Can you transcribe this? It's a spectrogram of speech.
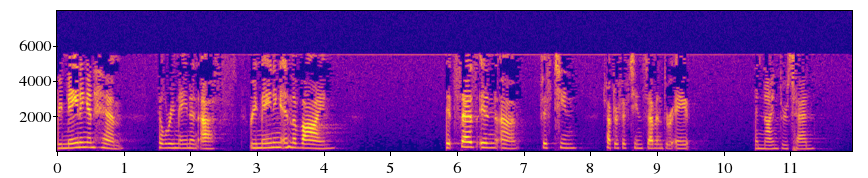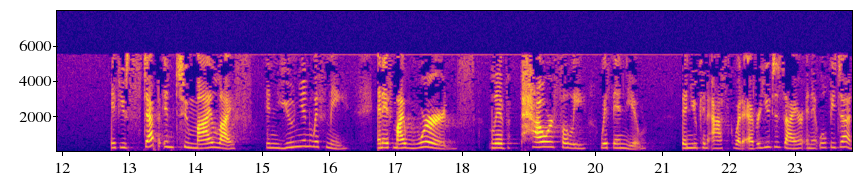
remaining in Him, He'll remain in us, remaining in the vine. It says in uh, 15 chapter 15, 7 through 8, and 9 through 10. If you step into my life in union with me, and if my words live powerfully within you, then you can ask whatever you desire and it will be done.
